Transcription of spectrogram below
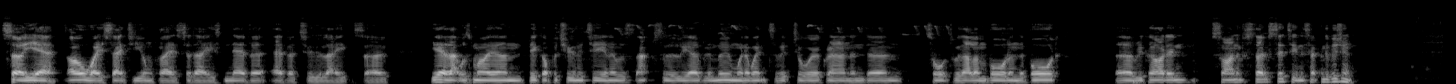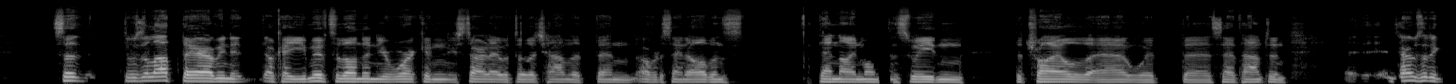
So yeah, I always say to young players today, it's never ever too late. So yeah, that was my um, big opportunity, and I was absolutely over the moon when I went to Victoria Ground and um, talked with Alan Ball and the board uh, regarding signing for Stoke City in the second division. So there was a lot there. I mean, it, okay, you moved to London, you're working, you started out with Dulwich Hamlet, then over to St Albans, then nine months in Sweden, the trial uh, with uh, Southampton. In terms of the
